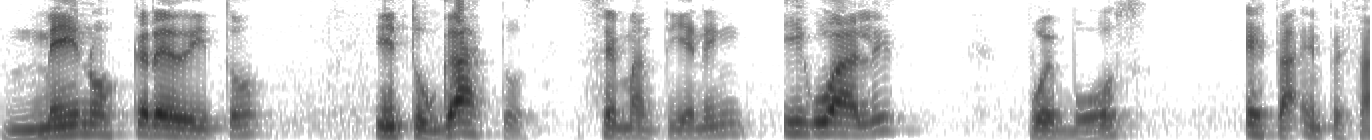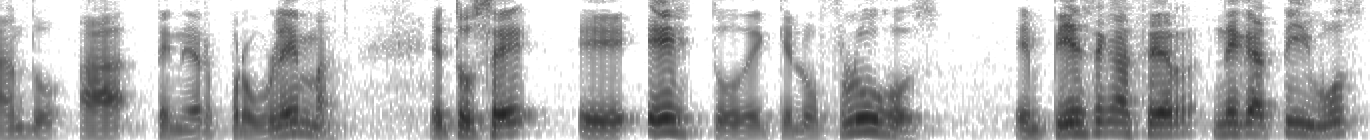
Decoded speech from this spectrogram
menos crédito y tus gastos se mantienen iguales, pues vos estás empezando a tener problemas. Entonces, eh, esto de que los flujos empiecen a ser negativos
